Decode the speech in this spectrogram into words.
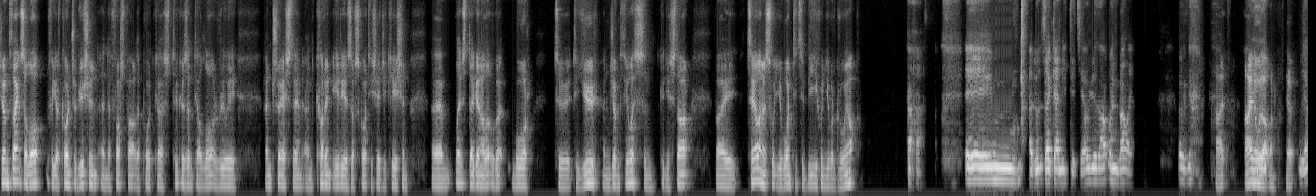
Jim, thanks a lot for your contribution in the first part of the podcast. Took us into a lot of really interesting and current areas of Scottish education. Um, let's dig in a little bit more to, to you and Jim Thewlis. And can you start by telling us what you wanted to be when you were growing up? um, I don't think I need to tell you that one, Billy. I, I know that one. Yeah. Yeah.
